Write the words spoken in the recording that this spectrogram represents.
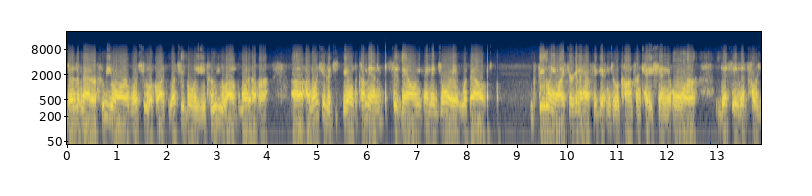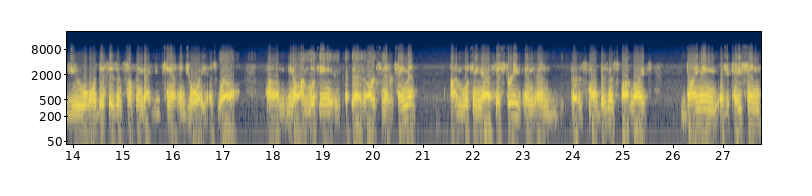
doesn't matter who you are, what you look like, what you believe, who you love, whatever. Uh, I want you to just be able to come in, sit down, and enjoy it without feeling like you're going to have to get into a confrontation or this isn't for you or this isn't something that you can't enjoy as well. Um, you know, I'm looking at arts and entertainment. I'm looking at history and, and uh, small business spotlights dining, education,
